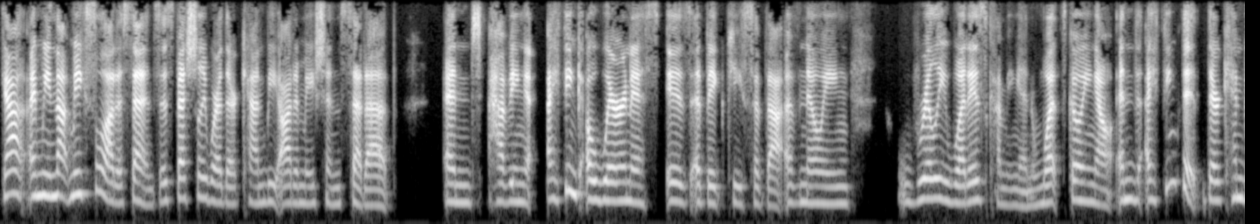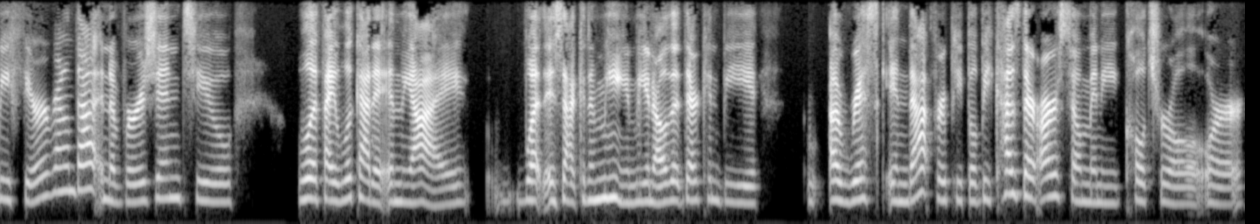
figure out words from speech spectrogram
Yeah. I mean, that makes a lot of sense, especially where there can be automation set up and having, I think awareness is a big piece of that, of knowing really what is coming in, what's going out. And I think that there can be fear around that and aversion to, well, if I look at it in the eye, what is that going to mean? You know, that there can be a risk in that for people because there are so many cultural or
